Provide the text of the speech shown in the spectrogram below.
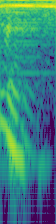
finish.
